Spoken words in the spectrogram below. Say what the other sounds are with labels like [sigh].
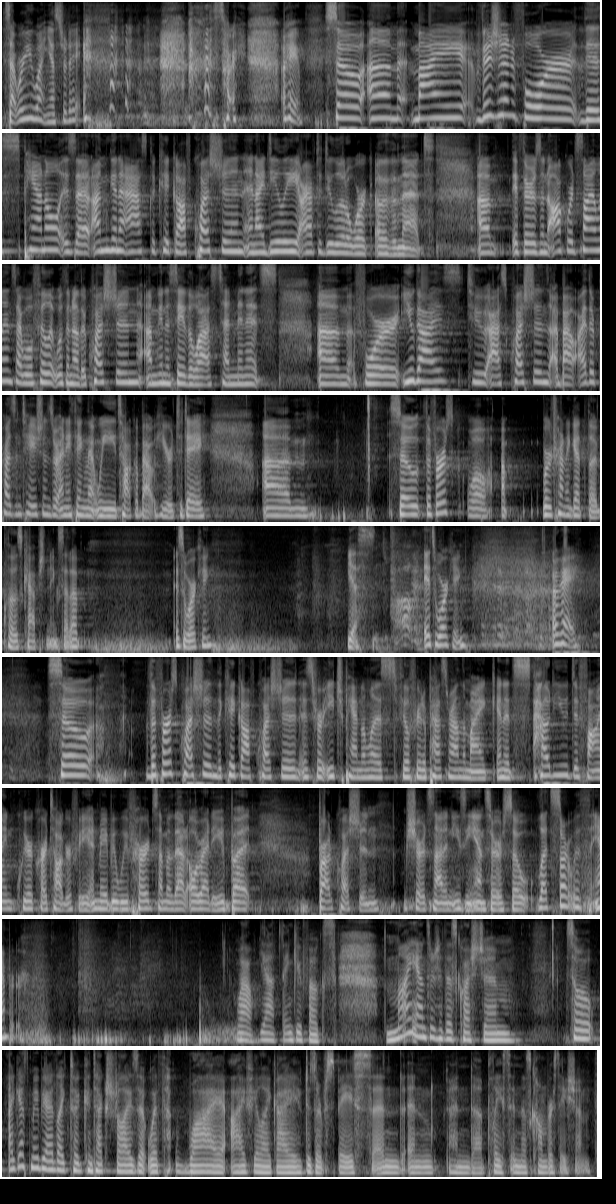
Is that where you went yesterday? [laughs] Sorry. Okay, so um, my vision for this panel is that I'm going to ask a kickoff question, and ideally, I have to do a little work other than that. Um, if there's an awkward silence, I will fill it with another question. I'm going to save the last 10 minutes um, for you guys to ask questions about either presentations or anything that we talk about here today. Um, so the first, well, um, we're trying to get the closed captioning set up. Is it working? Yes, it's working. Okay, so the first question, the kickoff question, is for each panelist. Feel free to pass around the mic, and it's how do you define queer cartography? And maybe we've heard some of that already, but broad question. I'm sure it's not an easy answer. So let's start with Amber. Wow, yeah, thank you, folks. My answer to this question so I guess maybe I'd like to contextualize it with why I feel like I deserve space and and and uh, place in this conversation.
